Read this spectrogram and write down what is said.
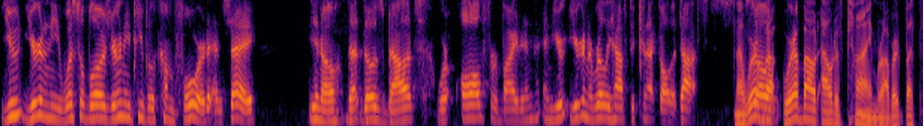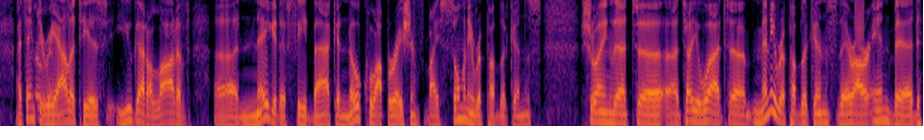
You you're going to need whistleblowers. You're going to need people to come forward and say, you know that those ballots were all for Biden, and you're you're going to really have to connect all the dots. Now we're so, about we're about out of time, Robert. But I think okay. the reality is you got a lot of uh, negative feedback and no cooperation by so many Republicans, showing that uh, I tell you what, uh, many Republicans there are in bed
